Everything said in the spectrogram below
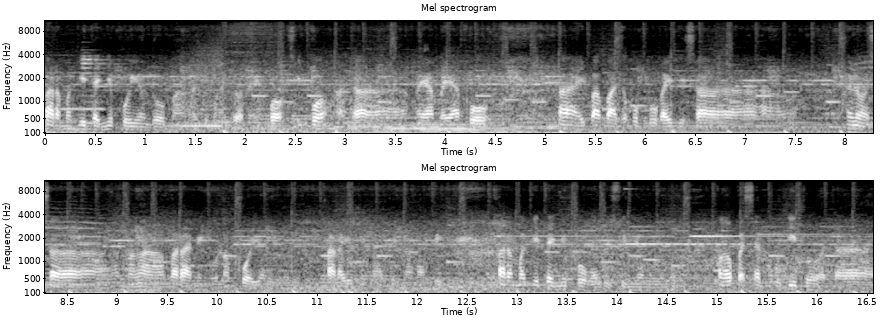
para makita niyo po yung loob mga kagret. Ayan po, sige po. At uh, maya maya po, uh, ipapasok ko po kayo sa ano sa mga maraming ulam po yung kakayunin natin mga kagret. Para makita niyo po kung gusto niyo makapasyan po dito at uh,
